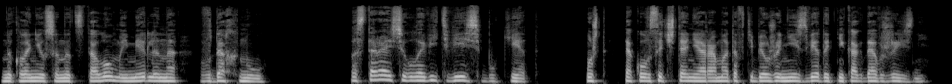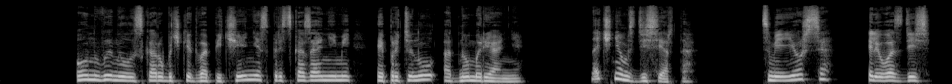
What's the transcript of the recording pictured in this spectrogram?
наклонился над столом и медленно вдохнул. «Постарайся уловить весь букет. Может, такого сочетания ароматов тебе уже не изведать никогда в жизни. Он вынул из коробочки два печенья с предсказаниями и протянул одно Марианне. «Начнем с десерта. Смеешься? Или у вас здесь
